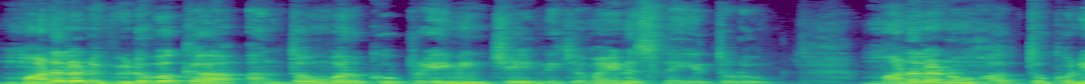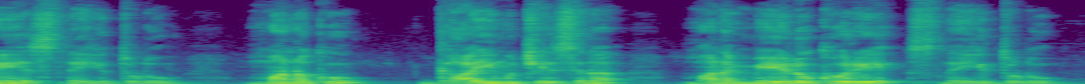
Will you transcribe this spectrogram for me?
మనలను విడువక అంతం వరకు ప్రేమించే నిజమైన స్నేహితుడు. మనలను హత్తుకునే స్నేహితుడు. మనకు గాయము చేసిన మన మేలు కోరే స్నేహితుడు.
